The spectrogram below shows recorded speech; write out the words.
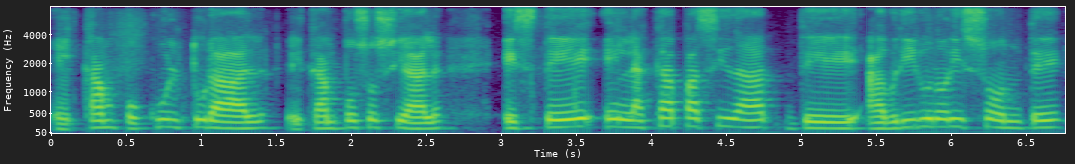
el campo cultural, el campo social, esté en la capacidad de abrir un horizonte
